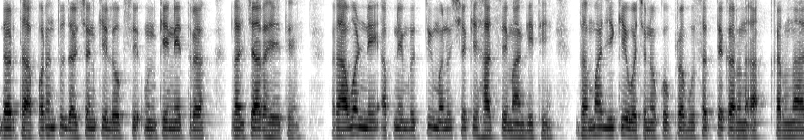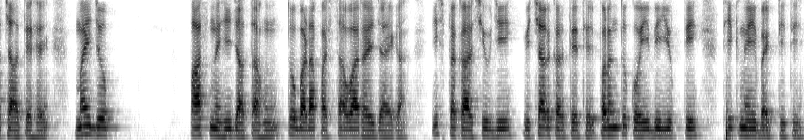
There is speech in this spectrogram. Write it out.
डर था, परंतु दर्शन के लोभ से उनके नेत्र ललचा रहे थे। रावण ने अपने मृत्यु मनुष्य के हाथ से मांगी थी। ब्रह्मा जी के वचनों को प्रभु सत्य करना करना चाहते हैं। मैं जो पास नहीं जाता हूँ तो बड़ा पछतावा रह जाएगा। इस प्रकार शिव जी विचार करते थे, परंतु कोई भी युक्ति ठीक नहीं बैठती थी।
